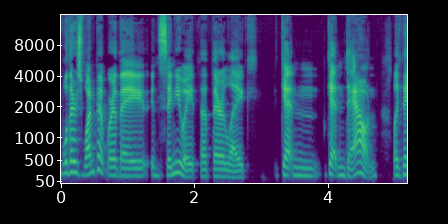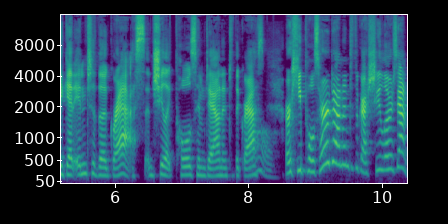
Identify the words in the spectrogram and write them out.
well, there's one bit where they insinuate that they're like getting getting down, like they get into the grass, and she like pulls him down into the grass, Oh, or he pulls her down into the grass. She lowers down,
